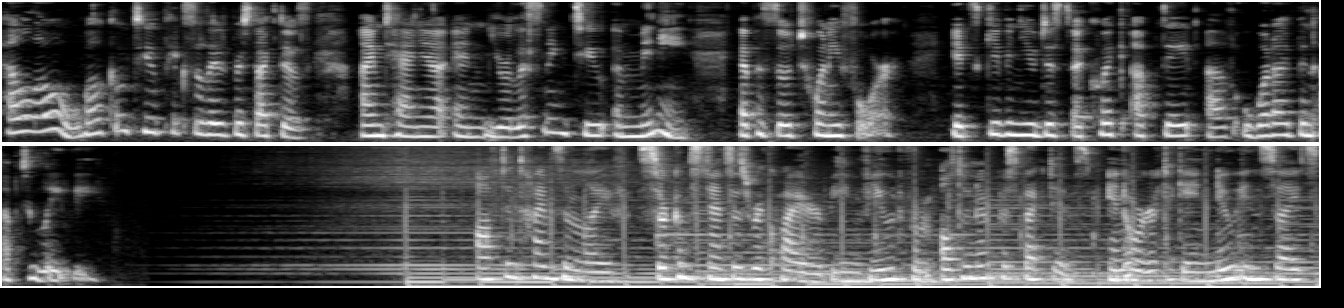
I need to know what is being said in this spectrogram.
Hello, welcome to Pixelated Perspectives. I'm Tanya, and you're listening to a mini episode 24. It's giving you just a quick update of what I've been up to lately. Oftentimes in life, circumstances require being viewed from alternate perspectives in order to gain new insights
